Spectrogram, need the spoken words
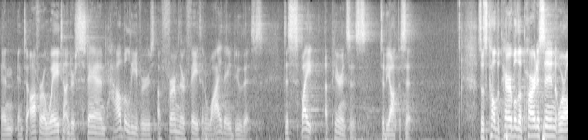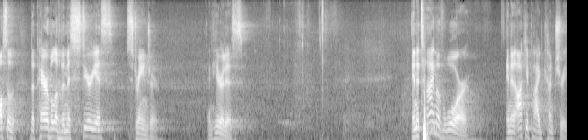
and, and to offer a way to understand how believers affirm their faith and why they do this despite appearances to the opposite. So it's called the parable of the partisan, or also the parable of the mysterious stranger. And here it is. In a time of war, in an occupied country,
